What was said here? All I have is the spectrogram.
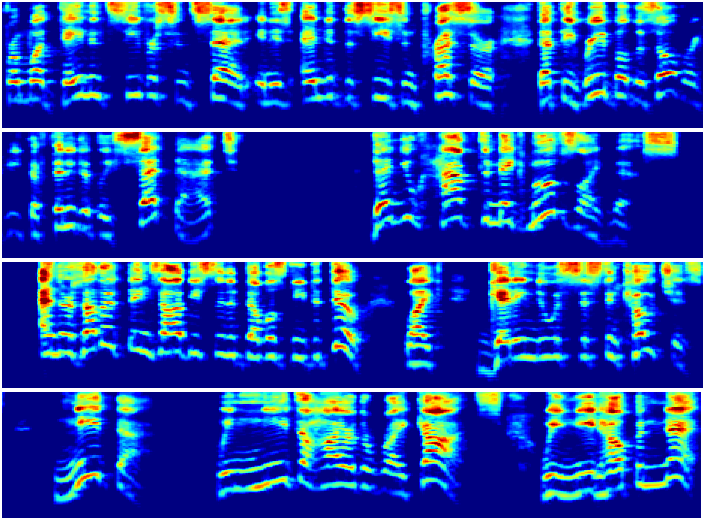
from what Damon Severson said in his end of the season presser that the rebuild is over, he definitively said that, then you have to make moves like this. And there's other things, obviously, the Devils need to do, like getting new assistant coaches. Need that. We need to hire the right guys. We need help in net.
